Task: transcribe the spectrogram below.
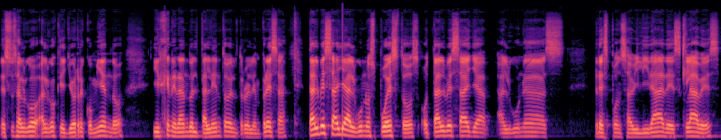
Eso es algo, algo que yo recomiendo, ir generando el talento dentro de la empresa. Tal vez haya algunos puestos o tal vez haya algunas responsabilidades claves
